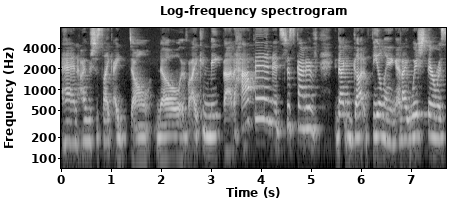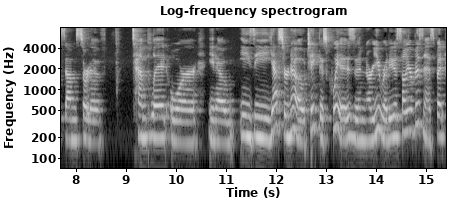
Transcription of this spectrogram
And I was just like, I don't know if I can make that happen. It's just kind of that gut feeling. And I wish there was some sort of template or you know easy yes or no take this quiz and are you ready to sell your business? But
